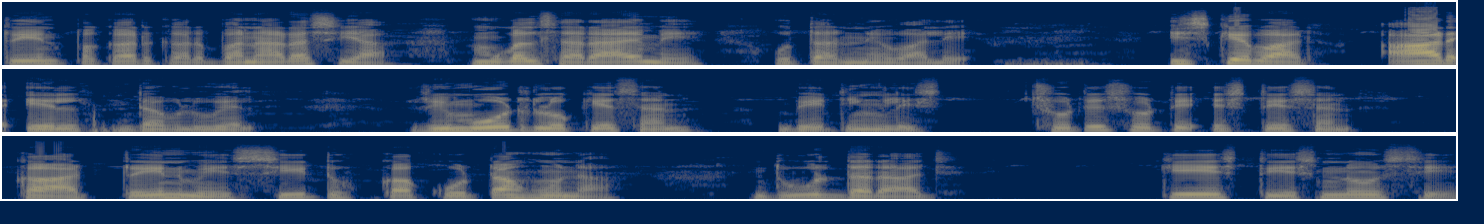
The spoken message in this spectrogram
ट्रेन पकड़कर बनारस या मुगल सराय में उतरने वाले। इसके बाद R L W L, remote location, waiting list. छोटे छोटे स्टेशन का ट्रेन में सीट का कोटा होना दूर दराज के स्टेशनों से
